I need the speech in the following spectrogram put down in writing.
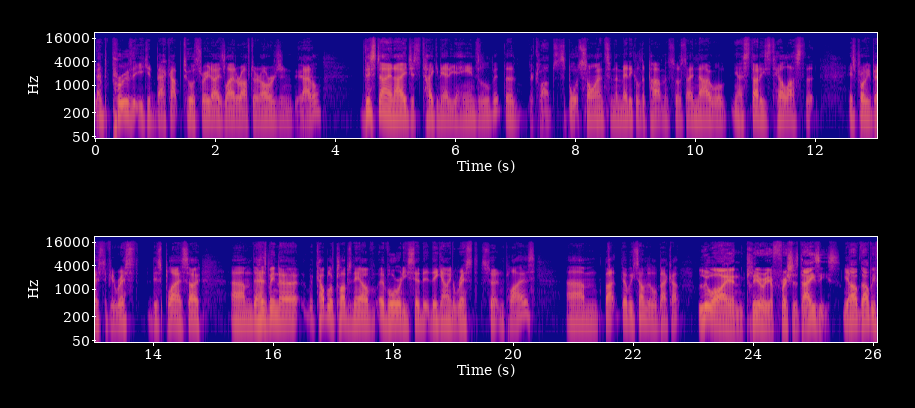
and to prove that you could back up two or three days later after an Origin Yeah. battle. This day and age, it's taken out of your hands a little bit. The the clubs. sports science and the medical department sort of say no. Well, you know, studies tell us that it's probably best if you rest this player. So. Um, there has been a, a couple of clubs now have, have already said that they're going to rest certain players, um, but there'll be some that'll back up. Luai and Cleary are fresh as daisies. Yep. They'll, they'll be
